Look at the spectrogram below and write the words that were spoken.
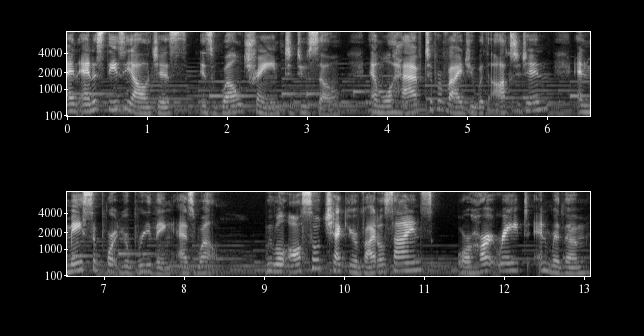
An anesthesiologist is well trained to do so and will have to provide you with oxygen and may support your breathing as well. We will also check your vital signs or heart rate and rhythm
